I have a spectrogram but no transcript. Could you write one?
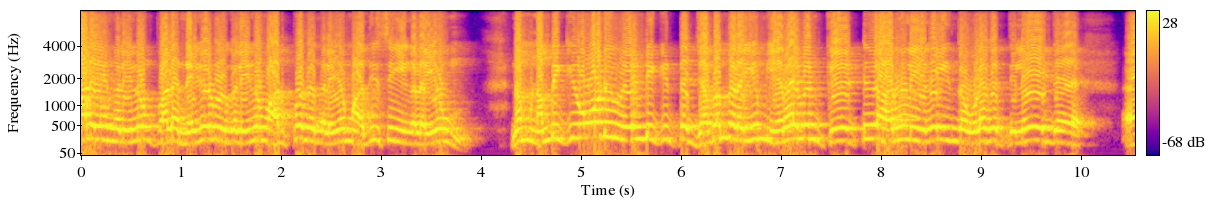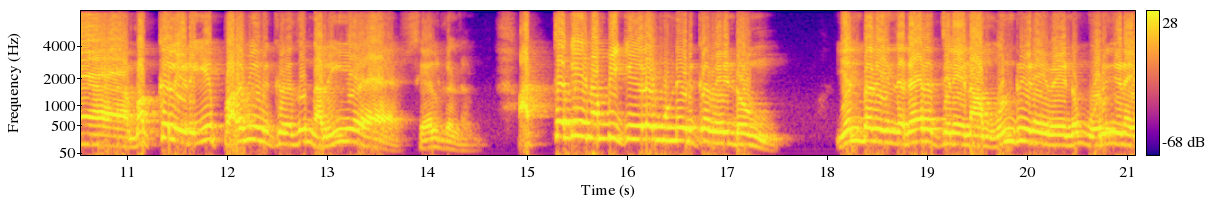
ஆலயங்களிலும் பல நிகழ்வுகளிலும் அற்புதங்களையும் அதிசயங்களையும் நம் நம்பிக்கையோடு வேண்டிக்கிட்ட ஜபங்களையும் இறைவன் கேட்டு அருளியதை இந்த உலகத்திலே இந்த மக்களிடையே பரவி இருக்கிறது நிறைய செயல்கள். அத்தகைய நம்பிக்கைகளை முன்னெடுக்க வேண்டும். என்பதை இந்த நேரத்திலே நாம் ஒன்றிணை வேண்டும் ஒருங்கிணை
